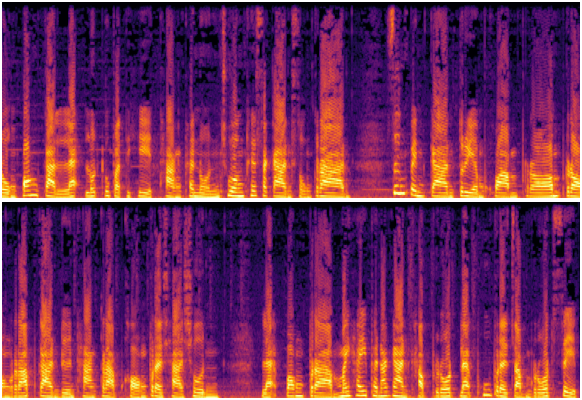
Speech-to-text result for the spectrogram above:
รงค์ป้องกันและลดอุบัติเหตุทางถนนช่วงเทศกาลสงกรานต์ซึ่งเป็นการเตรียมความพร้อมรองรับการเดินทางกลับของประชาชน และป้องปรามไม่ให้พนักงานขับรถ และผู้ประจำรถเสพ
